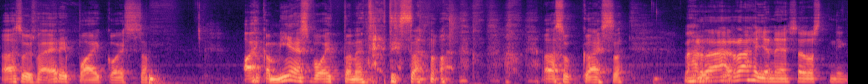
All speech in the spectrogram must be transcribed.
asuisi vähän eri paikoissa. Aika miesvoittoinen täytyy sanoa asukkaissa. Vähän rä- rähjänee sellaista niin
